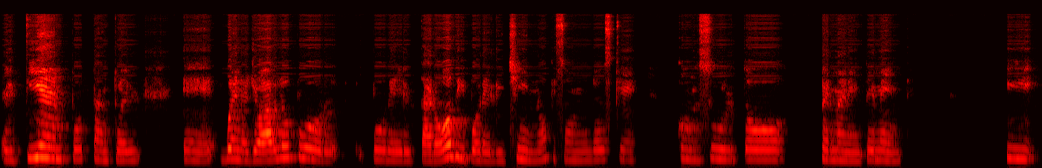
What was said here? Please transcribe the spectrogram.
el tiempo, tanto el, eh, bueno, yo hablo por, por el tarot y por el I. Que son los que consulto permanentemente. Y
